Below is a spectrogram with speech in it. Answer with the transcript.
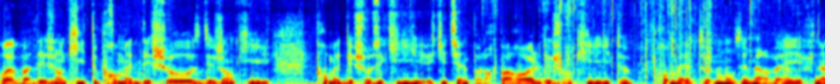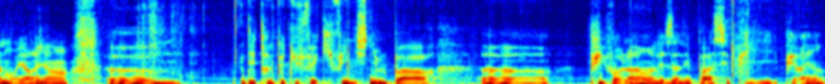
Ouais, bah des gens qui te promettent des choses, des gens qui promettent des choses et qui, et qui tiennent pas leurs paroles, des gens qui te promettent monts et merveilles et finalement il n'y a rien, euh, des trucs que tu fais qui finissent nulle part. Euh, puis voilà, hein, les années passent et puis, puis rien,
